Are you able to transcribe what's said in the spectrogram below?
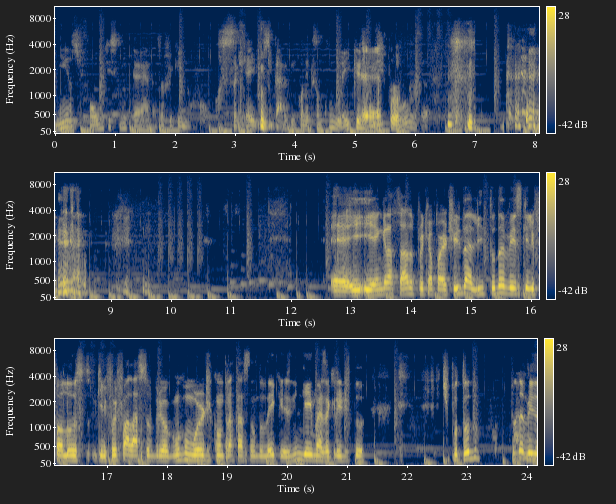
Minhas fontes internas. Eu fiquei, nossa, que é isso? O cara tem conexão com o Lakers, É, bicho. pô. É, e, e é engraçado porque a partir dali, toda vez que ele falou, que ele foi falar sobre algum rumor de contratação do Lakers, ninguém mais acreditou. tipo, todo, toda vez ninguém.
